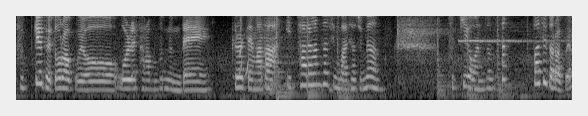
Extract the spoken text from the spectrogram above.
붓게 되더라고요. 원래 잘 안 붓는데. 그럴 때마다 이 차를 한 잔씩 마셔주면 붓기가 완전 싹 빠지더라고요.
